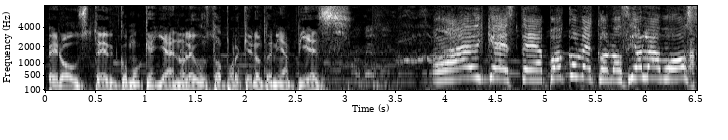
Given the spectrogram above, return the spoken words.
pero a usted como que ya no le gustó porque no tenía pies. Ay, que este, ¿a poco me conoció la voz?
